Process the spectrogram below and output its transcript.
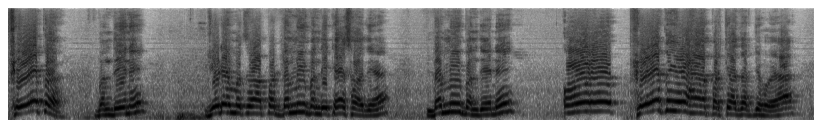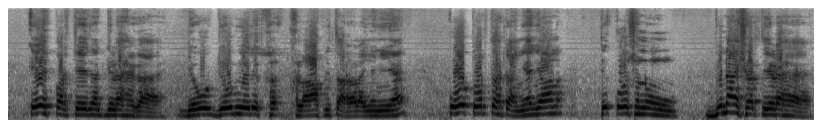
ਫੇਕ ਬੰਦੇ ਨੇ ਜਿਹੜੇ ਮਤਲਬ ਆਪਾਂ ਡੰਮੀ ਬੰਦੇ ਕਹਿ ਸਕਦੇ ਹਾਂ, ਡੰਮੀ ਬੰਦੇ ਨੇ ਔਰ ਫੇਕ ਜਿਹੜਾ ਹੈ ਪਰਚਾ ਦਰਜ ਹੋਇਆ, ਇਸ ਪਰਚੇ ਦਾ ਜਿਹੜਾ ਹੈਗਾ ਜੋ ਜੋ ਵੀ ਉਹਦੇ ਖਿਲਾਫ ਧਾਰਾ ਲਾਈਆਂ ਗਈਆਂ ਉਹ ਤੁਰਤ ਹਟਾਈਆਂ ਜਾਣ ਤੇ ਉਸ ਨੂੰ ਬਿਨਾਂ ਸ਼ਰਤ ਜਿਹੜਾ ਹੈ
